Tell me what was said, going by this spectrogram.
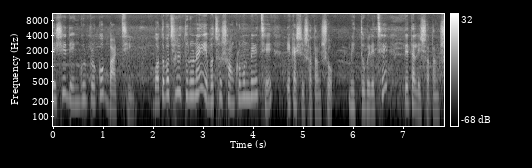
দেশে ডেঙ্গুর প্রকোপ বাড়ছেই। গত বছরের তুলনায় এবছর সংক্রমণ বেড়েছে একাশি শতাংশ, মৃত্যু বেড়েছে তেতাল্লিশ শতাংশ।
